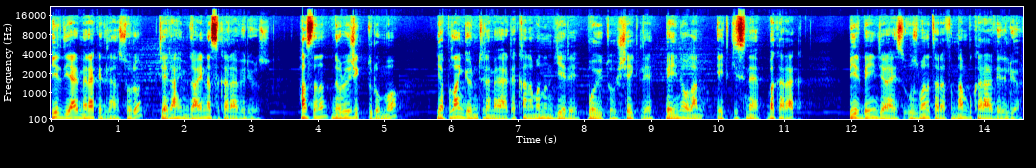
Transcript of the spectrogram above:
Bir diğer merak edilen soru, cerrahi müdahaleye nasıl karar veriyoruz? Hastanın nörolojik durumu, yapılan görüntülemelerde kanamanın yeri, boyutu, şekli, beyne olan etkisine bakarak bir beyin cerrahisi uzmanı tarafından bu karar veriliyor.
